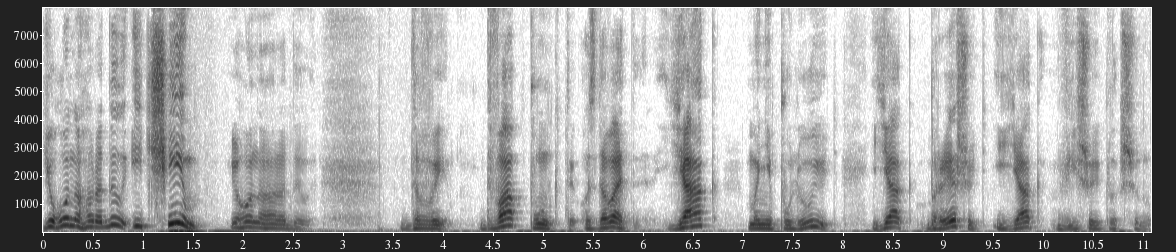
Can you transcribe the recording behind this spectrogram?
його нагородили і чим його нагородили. Диви, два пункти. Ось давайте, як маніпулюють, як брешуть і як вішають лакшину.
